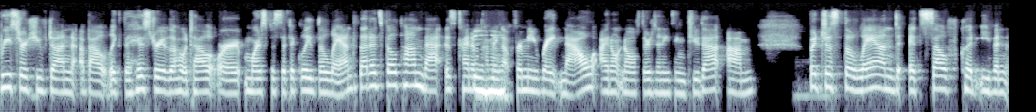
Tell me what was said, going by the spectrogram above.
research you've done about like the history of the hotel, or more specifically the land that it's built on. That is kind of mm-hmm. coming up for me right now. I don't know if there's anything to that. Um, but just the land itself could even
